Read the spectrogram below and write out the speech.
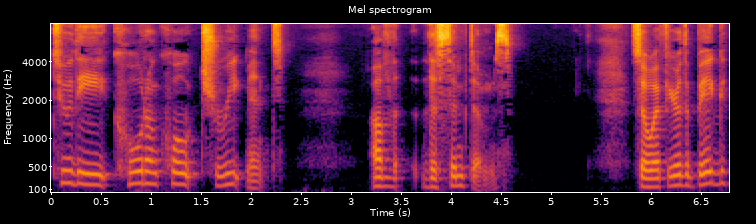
to the quote unquote treatment of the symptoms. So if you're the big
